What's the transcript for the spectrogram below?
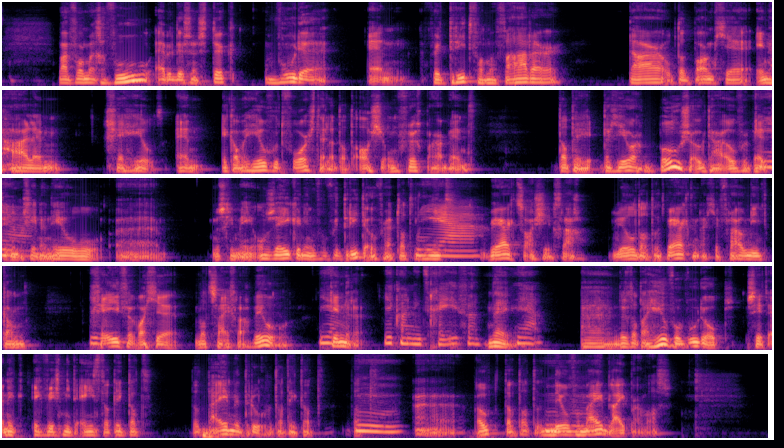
Maar voor mijn gevoel heb ik dus een stuk woede en verdriet van mijn vader daar op dat bankje in Haarlem geheeld. En ik kan me heel goed voorstellen dat als je onvruchtbaar bent, dat, er, dat je heel erg boos ook daarover bent. Ja. In het begin een heel, eh, misschien ben je onzeker en heel veel verdriet over hebt dat het Ja. niet werkt zoals je graag wil dat het werkt. En dat je vrouw niet kan geven wat, je, wat zij graag wil. Kinderen. Je kan niet geven. Nee. Ja. Eh, dus dat daar heel veel woede op zit. En ik, ik wist niet eens dat ik dat, dat bij me droeg. Dat ik dat, dat Mm. eh, ook dat dat een deel van Mhm. mij blijkbaar was.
